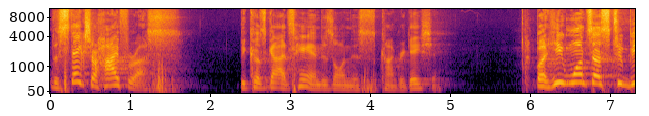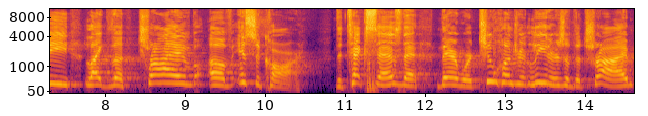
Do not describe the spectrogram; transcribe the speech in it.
The stakes are high for us because God's hand is on this congregation. But he wants us to be like the tribe of Issachar. The text says that there were 200 leaders of the tribe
